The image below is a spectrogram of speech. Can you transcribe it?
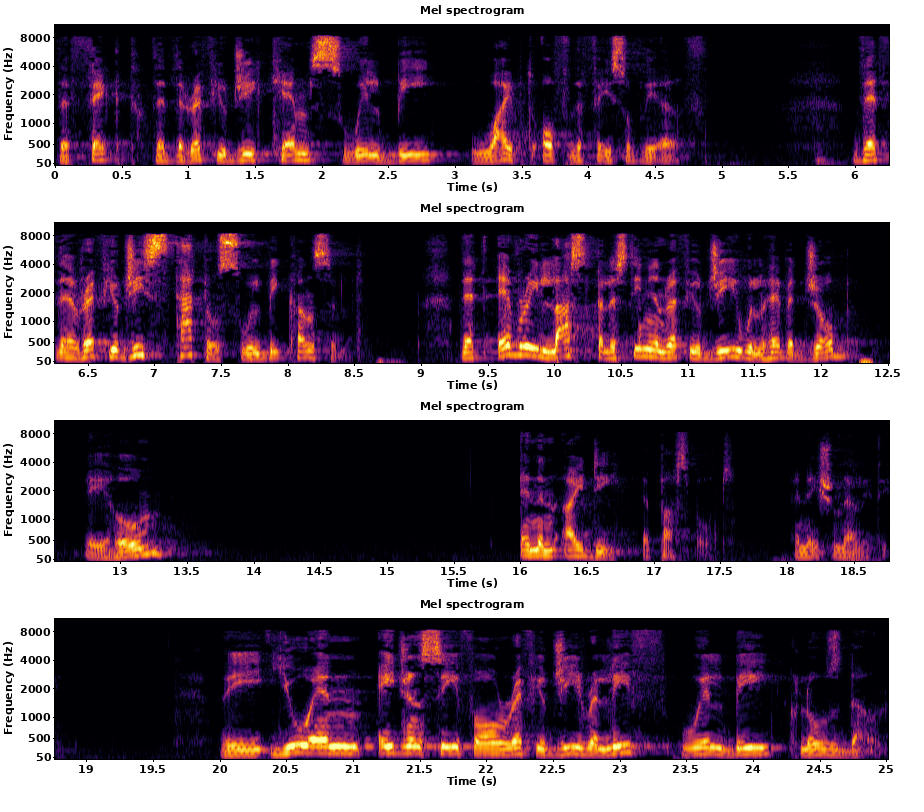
the fact that the refugee camps will be wiped off the face of the earth, that the refugee status will be cancelled, that every last Palestinian refugee will have a job, a home, and an ID, a passport, a nationality. The UN Agency for Refugee Relief will be closed down.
